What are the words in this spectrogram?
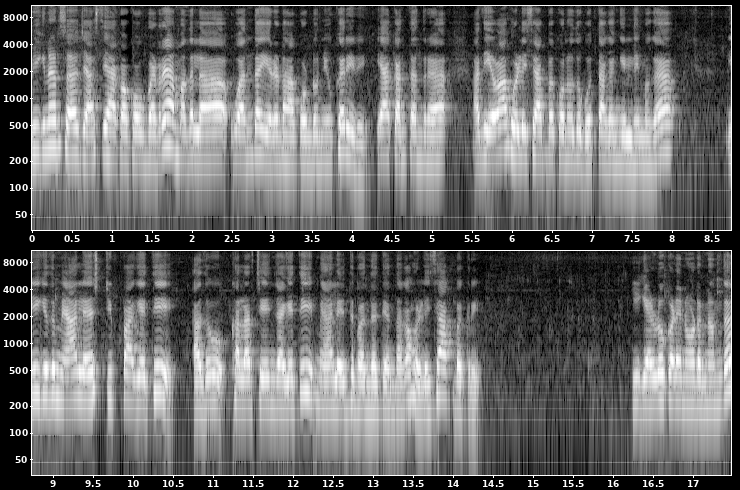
ಬಿಗಿನರ್ಸ್ ಜಾಸ್ತಿ ಹಾಕೋಕೆ ಹೋಗ್ಬೇಡ್ರಿ, ಆ ಮೊದಲ ಒಂದ, ಎರಡು ಹಾಕ್ಕೊಂಡು ನೀವು ಕರೀರಿ. ಯಾಕಂತಂದ್ರೆ ಅದು ಯಾವಾಗ ಹೊಳಿಸಿ ಹಾಕ್ಬೇಕು ಅನ್ನೋದು ಗೊತ್ತಾಗಂಗಿಲ್ಲ ನಿಮಗೆ. ಈಗ ಇದು ಮ್ಯಾಲೆ ಸ್ಟಿಪ್ ಆಗೈತಿ, ಅದು ಕಲರ್ ಚೇಂಜ್ ಆಗೈತಿ, ಮ್ಯಾಲೆ ಎದ್ದು ಬಂದೈತಿ ಅಂದಾಗ ಹೊಳಿಸಿ ಹಾಕ್ಬೇಕ್ರಿ. ಈಗ ಎರಡೂ ಕಡೆ ನೋಡ್ರಿ ನಮ್ದು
